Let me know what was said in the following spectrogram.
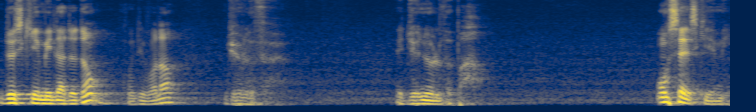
de ce qui est mis là-dedans, qu'on dit voilà, Dieu le veut. Et Dieu ne le veut pas. On sait ce qui est mis.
